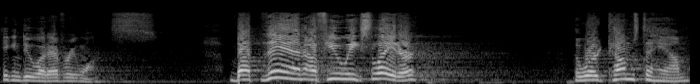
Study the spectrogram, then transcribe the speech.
He can do whatever he wants. But then, a few weeks later, the word comes to him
